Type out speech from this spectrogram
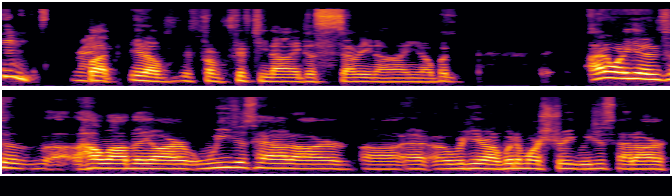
right. but you know from 59 to 79 you know but i don't want to get into uh, how loud they are. We just had our uh over here on whittemore street we just had our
